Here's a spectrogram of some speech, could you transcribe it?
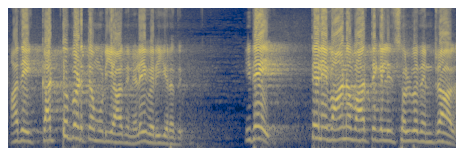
அதை கட்டுப்படுத்த முடியாத நிலை வருகிறது. இதை தெளிவான வார்த்தைகளில் சொல்வதென்றால்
